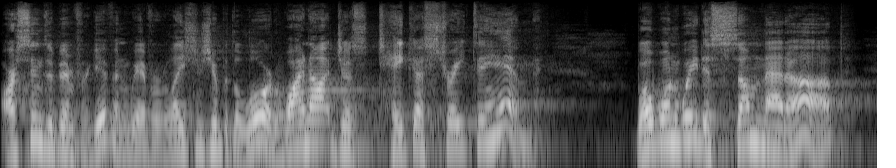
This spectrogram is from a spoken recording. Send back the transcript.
Our sins have been forgiven. We have a relationship with the Lord. Why not just take us straight to him? Well, one way to sum that up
